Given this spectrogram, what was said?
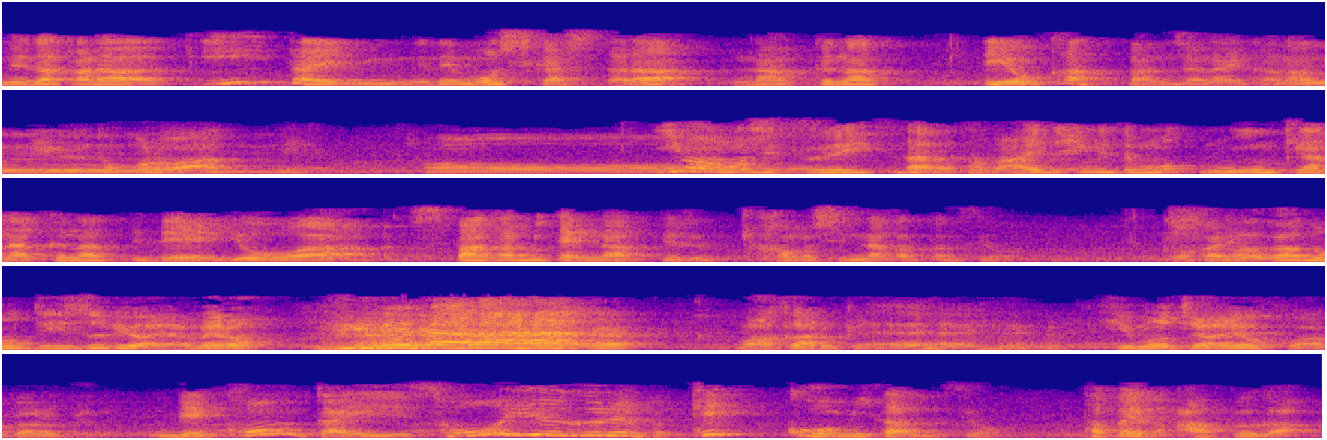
でだからいいタイミングでもしかしたらなくなってよかったんじゃないかなっていうところはあって今もし続いてたら多分アイドリングってもっと人気がなくなってて要はスパガみたいになってるかもしれなかったんですよ。わかります？加賀のディスりはやめろ。わかるけど。気持ちはよくわかるけど。で今回そういうグループ結構見たんですよ。例えばアップが。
